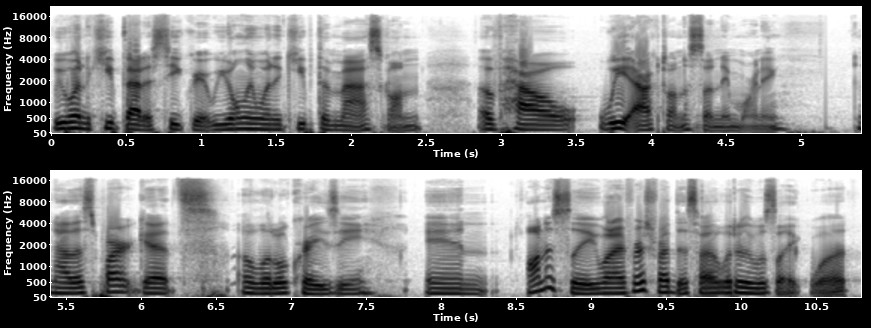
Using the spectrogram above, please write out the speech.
we want to keep that a secret. We only want to keep the mask on of how we act on a Sunday morning. Now, this part gets a little crazy. And honestly, when I first read this, I literally was like, what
